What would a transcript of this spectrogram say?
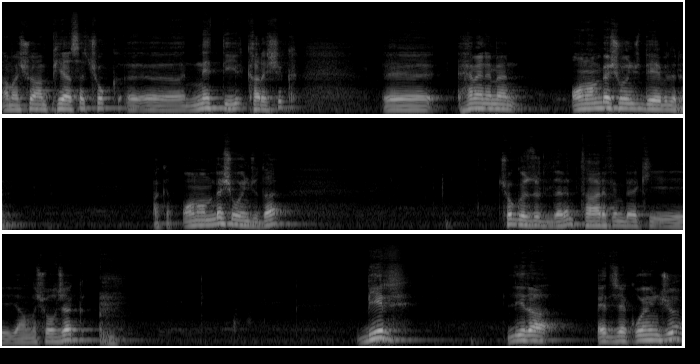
Ama şu an piyasa çok e, net değil, karışık. Hemen hemen 10-15 oyuncu diyebilirim. Bakın 10-15 oyuncu da çok özür dilerim. Tarifim belki e, yanlış olacak. 1 lira edecek oyuncu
